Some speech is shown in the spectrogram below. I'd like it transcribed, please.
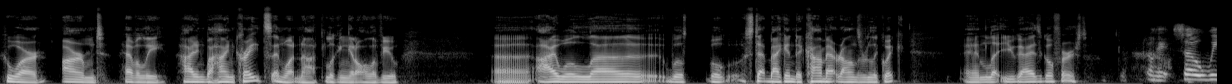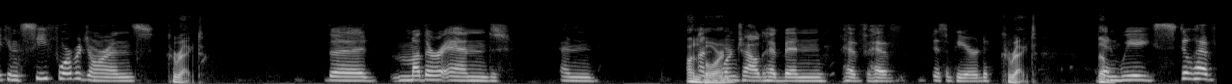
who are armed heavily, hiding behind crates and whatnot, looking at all of you. Uh, I will uh, will will step back into combat rounds really quick and let you guys go first. Okay, so we can see four Bajorans. Correct. The mother and and Unborn. unborn child have been have have disappeared, Correct. The- and we still have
